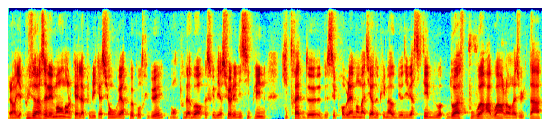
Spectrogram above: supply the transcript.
Alors il y a plusieurs éléments dans lesquels la publication ouverte peut contribuer. Bon, tout d'abord parce que bien sûr les disciplines qui traitent de, de, ces problèmes en matière de climat ou de biodiversité doivent pouvoir avoir leurs résultats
